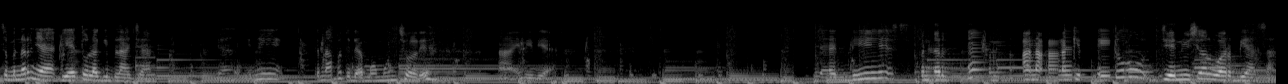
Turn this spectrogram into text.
sebenarnya dia itu lagi belajar ya ini kenapa tidak mau muncul ya nah ini dia jadi sebenarnya anak-anak kita itu jeniusnya luar biasa.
